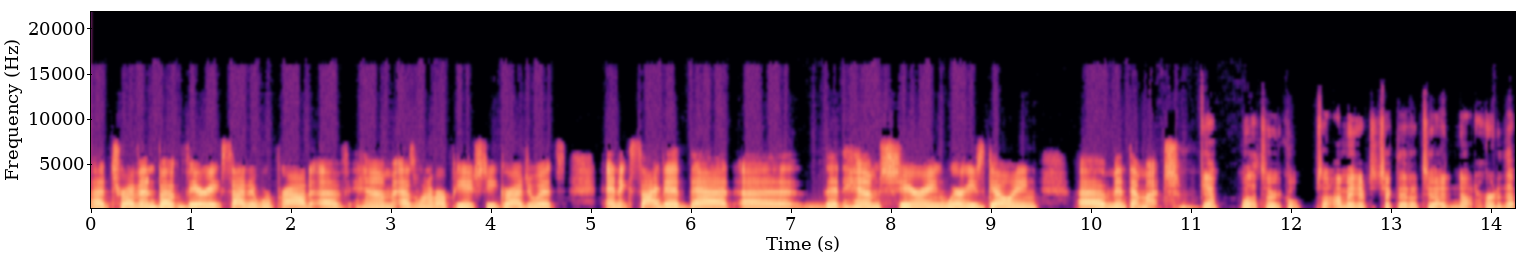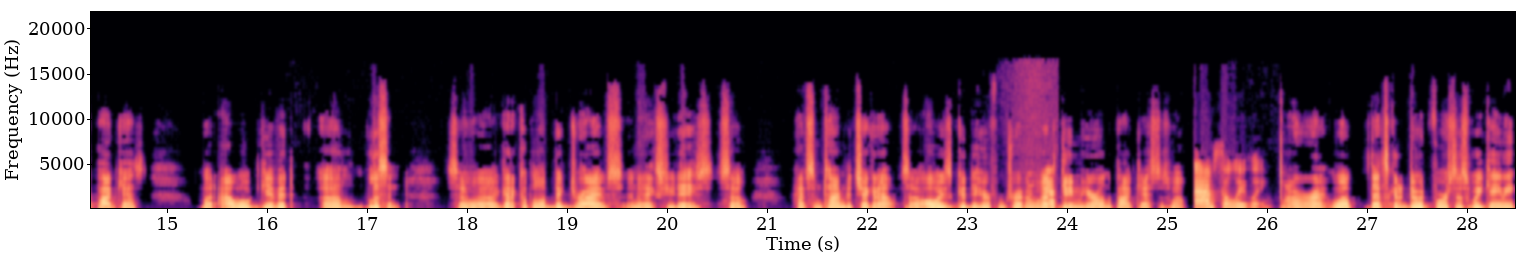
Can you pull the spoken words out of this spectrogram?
uh, Trevin. But very excited. We're proud of him as one of our PhD graduates and excited that, uh, that him sharing where he's going uh, meant that much. Yeah. Well, that's very cool. So I might have to check that out too. I had not heard of that podcast, but I will give it a listen. So I uh, got a couple of big drives in the next few days. So have some time to check it out. So always good to hear from Trevin. We'll have yes. to get him here on the podcast as well. Absolutely. All right. Well, that's going to do it for us this week, Amy.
